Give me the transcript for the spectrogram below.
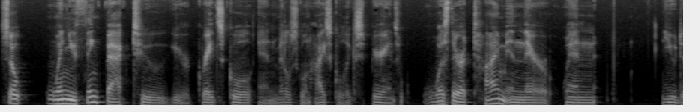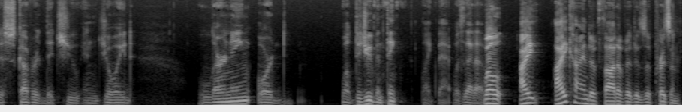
So, when you think back to your grade school and middle school and high school experience, was there a time in there when you discovered that you enjoyed learning, or, well, did you even think like that? Was that a Well, I I kind of thought of it as a prison,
